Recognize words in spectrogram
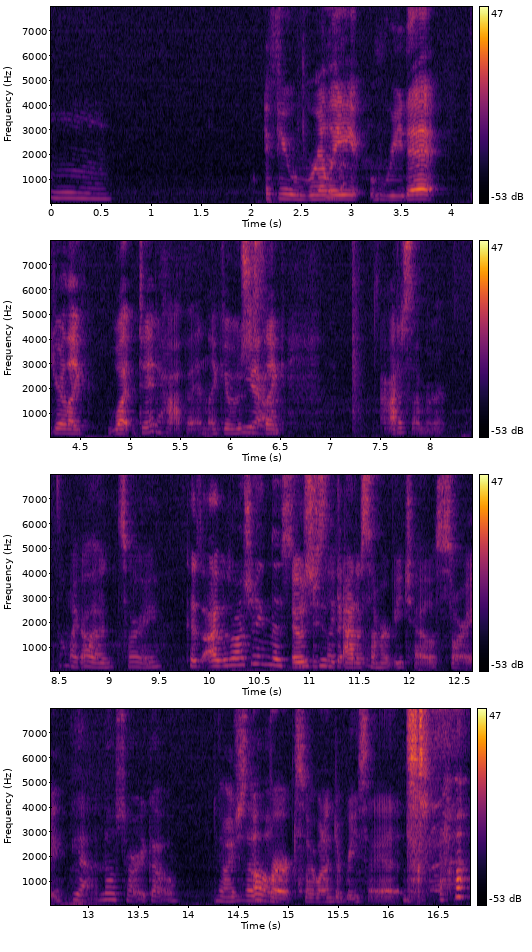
Mm. if you really read it, you're like, what did happen? Like it was just Yeah. like out of summer. Oh my god, sorry. Because I was watching this. It was just like video. at a summer beach house. Sorry. Yeah. No, sorry. Go. No, I just like Oh. burped, so I wanted to re-say it.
